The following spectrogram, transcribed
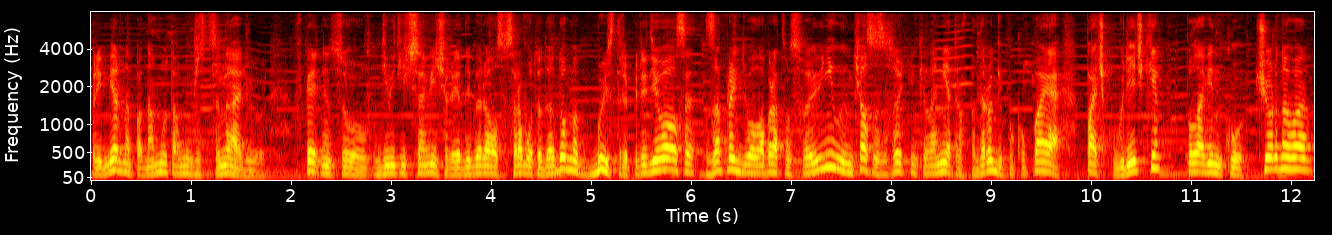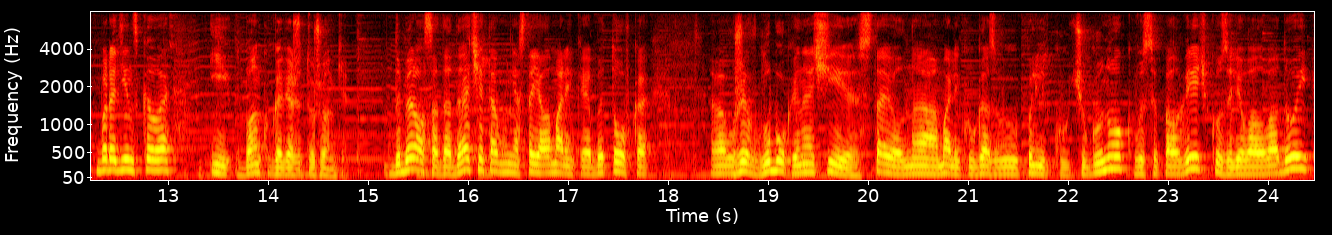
примерно по одному тому же сценарию пятницу к 9 часам вечера я добирался с работы до дома, быстро переодевался, запрыгивал обратно в свою Ниву и мчался за сотню километров по дороге, покупая пачку гречки, половинку черного бородинского и банку говяжьей тушенки. Добирался до дачи, там у меня стояла маленькая бытовка, э, уже в глубокой ночи ставил на маленькую газовую плитку чугунок, высыпал гречку, заливал водой,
